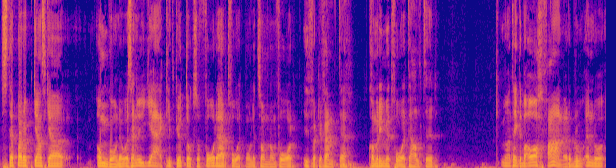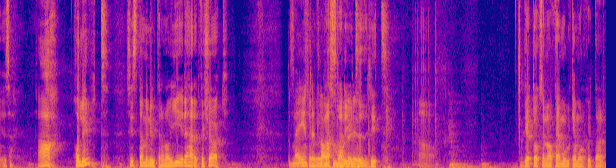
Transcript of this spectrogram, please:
Steppar upp ganska omgående. Och sen är det jäkligt gött också att få det här 2-1 målet som de får i 45 Kommer in med 2-1 i halvtid. Man tänkte bara åh fan Örebro ändå... Ah! Håll ut! Sista minuterna och ge det här ett försök. De är ju inte ett lag som håller ju ut. tidigt. Ja. Gött också när de har fem olika målskyttar.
